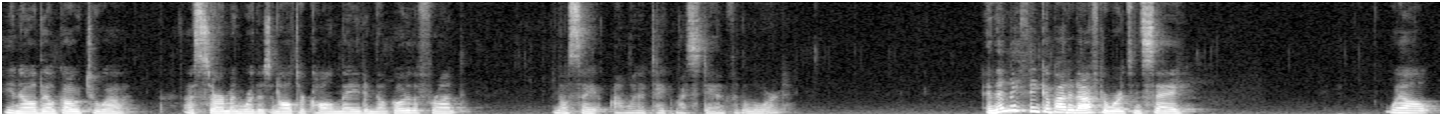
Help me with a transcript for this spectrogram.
You know, they'll go to a, a sermon where there's an altar call made, and they'll go to the front and they'll say, I want to take my stand for the Lord. And then they think about it afterwards and say, well,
